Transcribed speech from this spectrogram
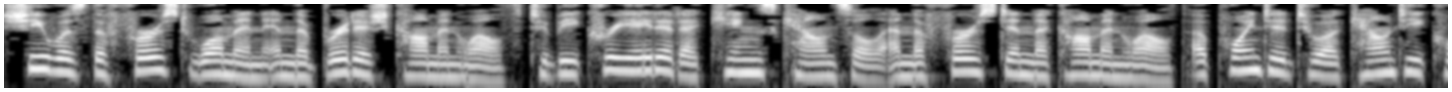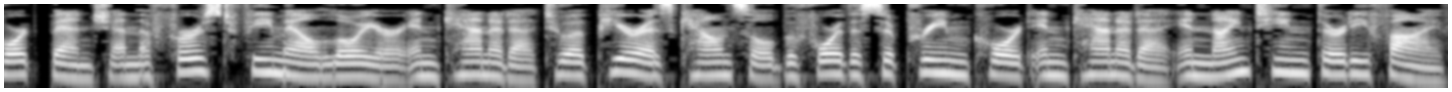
She was the first woman in the British Commonwealth to be created a King's Counsel and the first in the Commonwealth appointed to a county court bench and the first female lawyer in Canada to appear as counsel before the Supreme Court in Canada in 1935.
